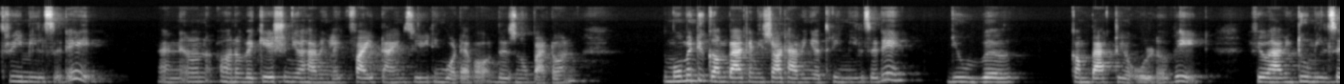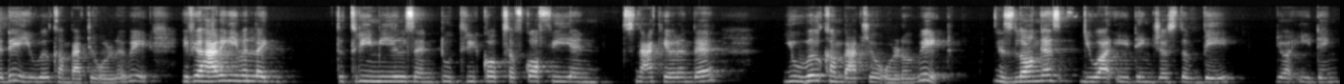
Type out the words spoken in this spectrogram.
three meals a day and on, on a vacation you're having like five times you're eating whatever, there's no pattern. The moment you come back and you start having your three meals a day, you will come back to your older weight. If you're having two meals a day, you will come back to your older weight. If you're having even like the three meals and two, three cups of coffee and snack here and there, you will come back to your older weight as long as you are eating just the way you are eating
